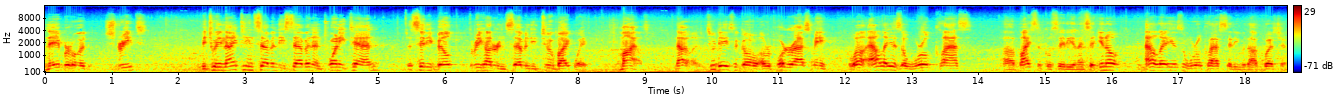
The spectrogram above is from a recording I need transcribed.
neighborhood streets. Between 1977 and 2010, the city built 372 bikeway miles. Now, two days ago, a reporter asked me, well, LA is a world-class uh, bicycle city. And I said, you know, LA is a world-class city without question.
